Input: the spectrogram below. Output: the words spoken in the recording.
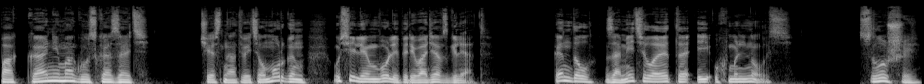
«Пока не могу сказать», — честно ответил Морган, усилием воли переводя взгляд. Кэндалл заметила это и ухмыльнулась. «Слушай,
